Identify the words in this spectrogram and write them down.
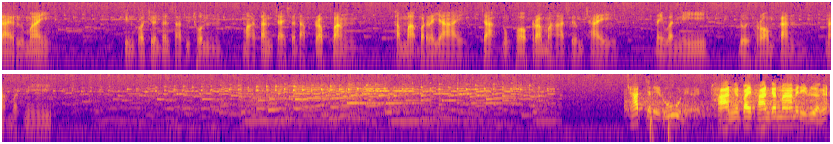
ได้หรือไม่ จึงขอเชิญท่านสาธุชนมาตั้งใจสดับรับฟัง ธรรมบรรยายจากหลวงพ่อพระมหาเสริมชัย ในวันนี้โดยพร้อมกันณบัดนี้ ชัดจะได้รู้เนี่ยผ่านกันไปผ่านกันมาไม่ได้เรื่องอะ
